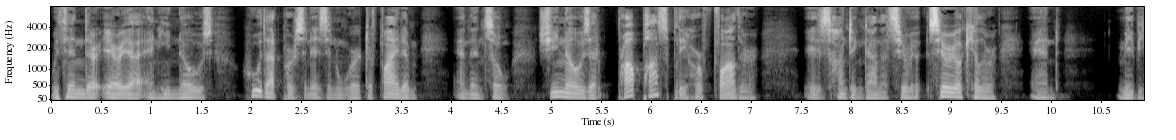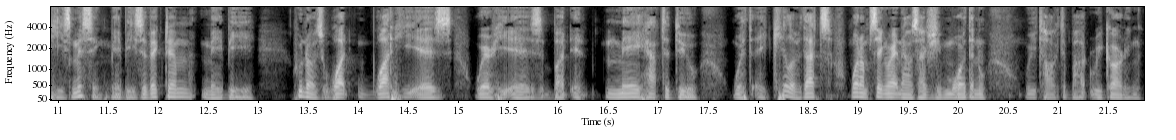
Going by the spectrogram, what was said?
within their area and he knows who that person is and where to find him and then so she knows that possibly her father is hunting down that serial, serial killer and maybe he's missing. Maybe he's a victim. Maybe who knows what, what he is, where he is, but it may have to do with a killer. That's what I'm saying right now is actually more than we talked about regarding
